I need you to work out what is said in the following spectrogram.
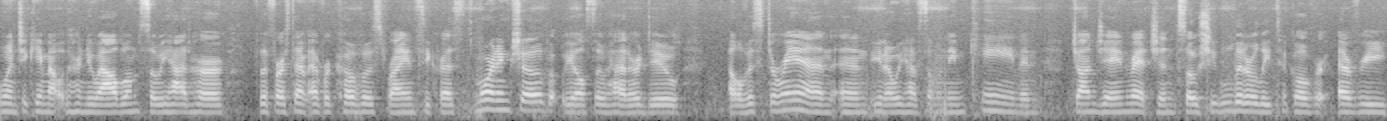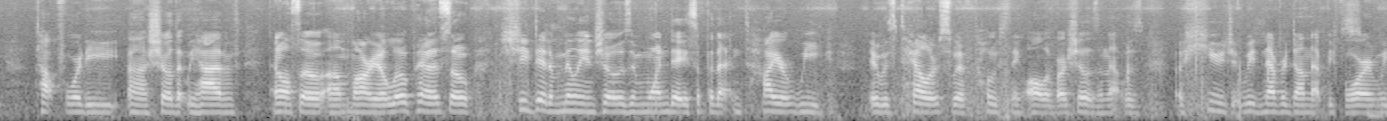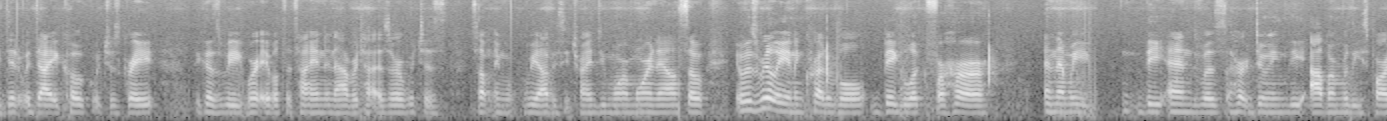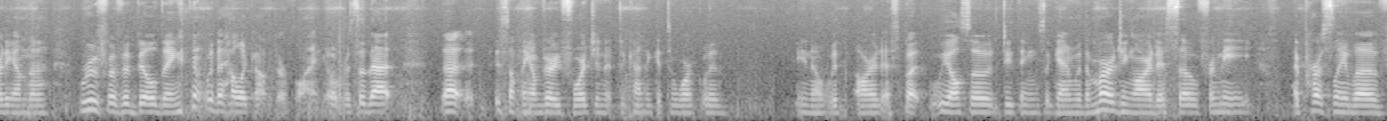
when she came out with her new album. So we had her for the first time ever co-host Ryan Seacrest's morning show, but we also had her do Elvis Duran, and you know we have someone named Kane and John Jay and Rich, and so she literally took over every top 40 uh, show that we have, and also um, Mario Lopez. So she did a million shows in one day. So for that entire week, it was Taylor Swift hosting all of our shows, and that was a huge. We'd never done that before, and we did it with Diet Coke, which was great because we were able to tie in an advertiser, which is something we obviously try and do more and more now. So it was really an incredible big look for her, and then we. The end was her doing the album release party on the roof of a building with a helicopter flying over. So that that is something I'm very fortunate to kind of get to work with, you know, with artists. But we also do things again with emerging artists. So for me, I personally love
